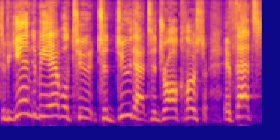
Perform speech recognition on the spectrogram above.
to begin to be able to, to do that, to draw closer. If that's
